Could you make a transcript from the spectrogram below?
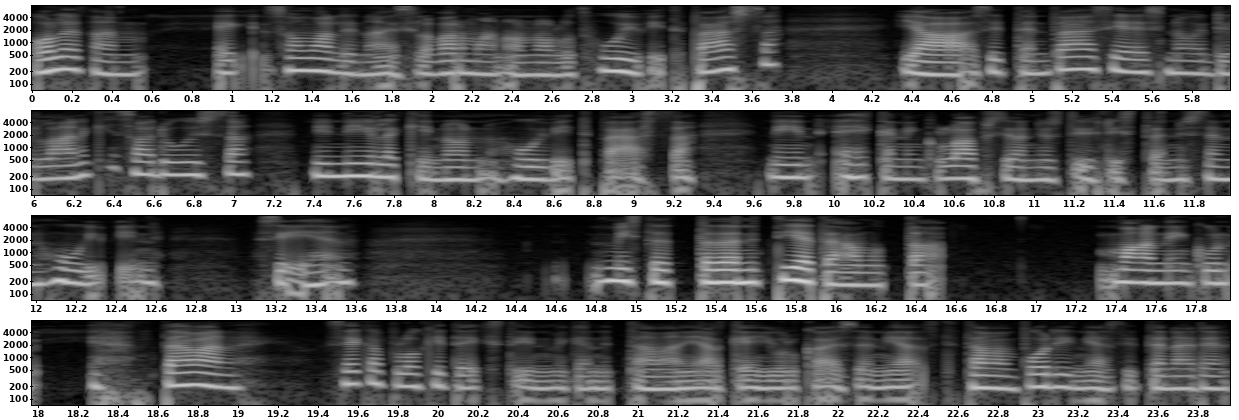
oletan, somalinaisilla varmaan on ollut huivit päässä, ja sitten pääsiäisnoidilla, ainakin saduissa, niin niilläkin on huivit päässä. Niin ehkä niin kuin lapsi on just yhdistänyt sen huivin siihen. Mistä tätä nyt tietää, mutta mä oon niin kuin tämän sekä blogitekstin, mikä nyt tämän jälkeen julkaisen, ja tämän podin ja sitten näiden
